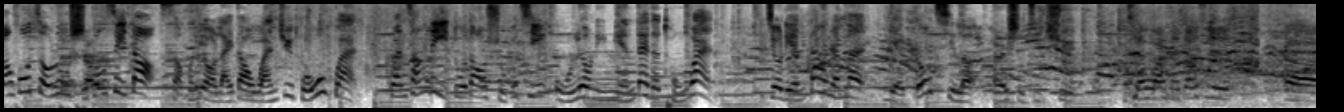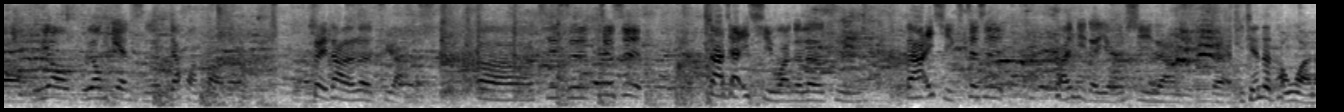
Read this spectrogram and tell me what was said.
仿佛走入时光隧道，小朋友来到玩具博物馆，馆藏里多到数不清五六零年代的童玩，就连大人们也勾起了儿时记趣。以前玩的都是呃不用不用电池，比较环保的。最大的乐趣啊，呃，其实就是大家一起玩的乐趣，大家一起就是团体的游戏这样子。对，以前的童玩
